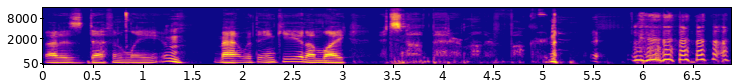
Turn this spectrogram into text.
that is definitely mm, Matt with Inky, and I'm like, it's not better, motherfucker.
